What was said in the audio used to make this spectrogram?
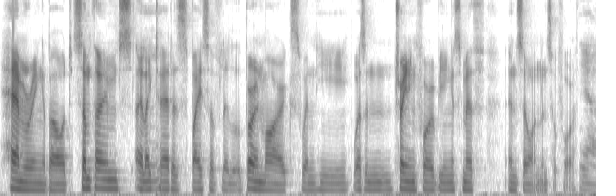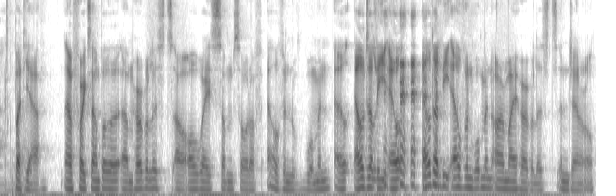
hammering about. Sometimes I like to mm-hmm. add a spice of little burn marks when he was in training for being a smith, and so on and so forth. Yeah. But yeah, uh, for example, um, herbalists are always some sort of elven woman. El- elderly, el- elderly elven women are my herbalists in general.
